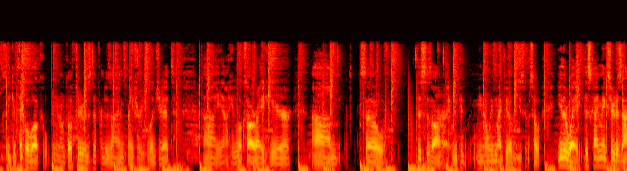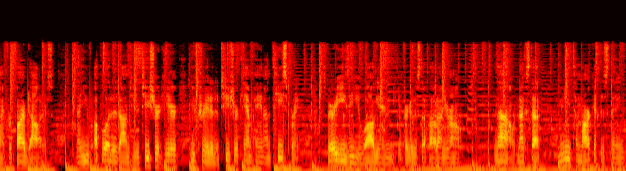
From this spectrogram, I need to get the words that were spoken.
So you can take a look, you know, go through his different designs, make sure he's legit. Uh, he looks all right here. Um, so this is all right. We could, you know, we might be able to use him. So either way, this guy makes your design for five dollars. Now you've uploaded it onto your T-shirt here. You've created a T-shirt campaign on Teespring. It's very easy. You log in. You can figure this stuff out on your own. Now, next step you need to market this thing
